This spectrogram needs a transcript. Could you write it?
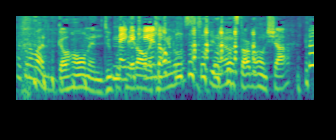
Like, what do I do? go home and duplicate all candle. the candles? You know, start my own shop.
